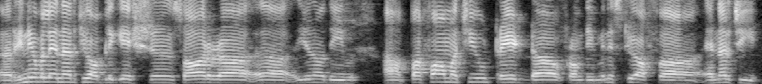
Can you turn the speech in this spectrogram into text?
uh, renewable energy obligations or you know the perform achieve trade from the ministry of energy.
